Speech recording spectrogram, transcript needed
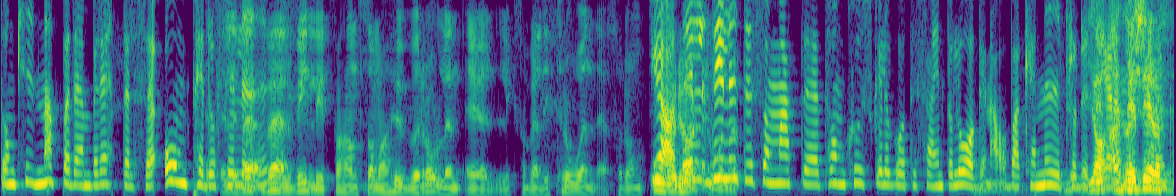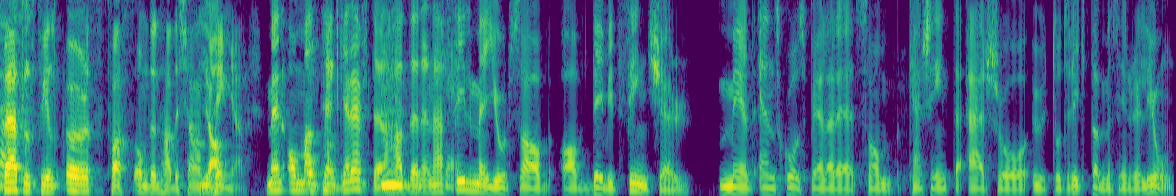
De kidnappade en berättelse om pedofili. Eller väl, välvilligt, för han som har huvudrollen är liksom väldigt troende. Så de Ja, det, är- det är lite som att eh, Tom Cruise skulle gå till scientologerna och bara kan ni producera Ja, alltså, det är deras Battlefield Earth fast om den hade tjänat Ja, pengar. Men om man Och- tänker efter, Mm, hade den här okej. filmen gjorts av, av David Fincher med en skådespelare som kanske inte är så utåtriktad med sin religion,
